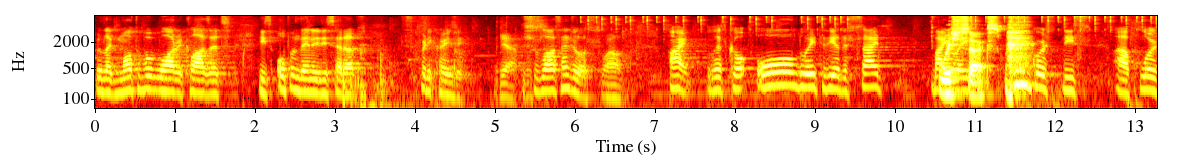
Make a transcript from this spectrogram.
with like multiple water closets. these open vanity setups. It's pretty crazy. Yeah. This is Los Angeles. Wow. All right, let's go all the way to the other side. By the Wish way, sucks. of course, these uh, floors.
